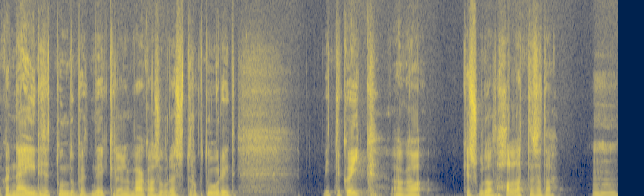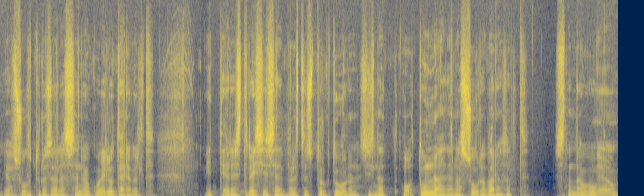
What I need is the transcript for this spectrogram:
aga näiliselt tundub, et need, kellel on väga suured struktuurid, mitte kõik, aga kes suudavad hallata seda mm -hmm. ja suhtuda sellesse nagu elutervelt, mitte järjest stressi sellepärast, et struktuur on, siis nad tunnevad ennast suurepäraselt. sest nad nagu,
